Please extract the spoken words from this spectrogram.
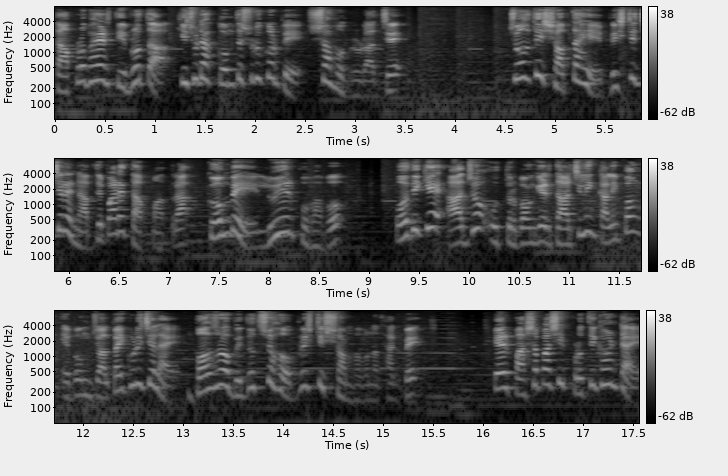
তাপপ্রবাহের তীব্রতা কিছুটা কমতে শুরু করবে সমগ্র রাজ্যে। চলতি সপ্তাহে বৃষ্টির জেরে নামতে পারে তাপমাত্রা, কমবে লুয়ের প্রভাবও। ওদিকে আজও উত্তরবঙ্গের দার্জিলিং, কালিম্পং এবং জলপাইগুড়ি জেলায় বজ্র বিদ্যুৎ সহ বৃষ্টির সম্ভাবনা থাকবে। এর পাশাপাশি প্রতি ঘন্টায়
